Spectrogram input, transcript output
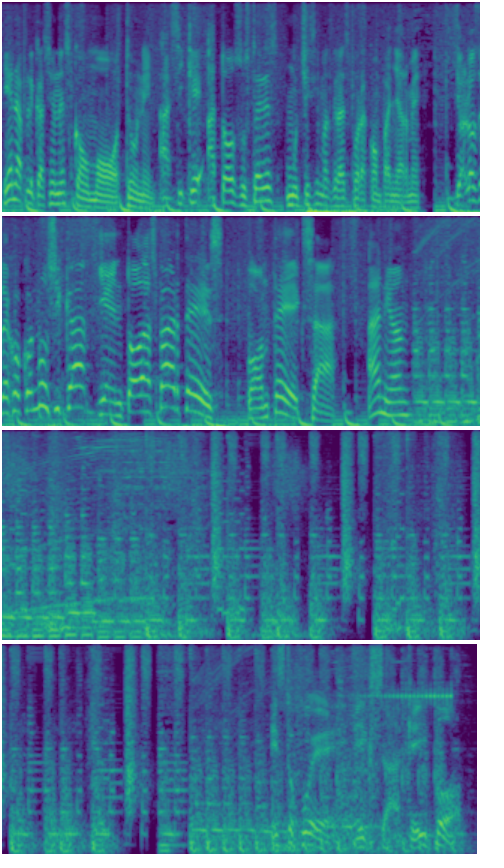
y en aplicaciones como Tuning. Así que a todos ustedes, muchísimas gracias por acompañarme. Yo los dejo con música y en todas partes. Ponte Exa. Anion. Esto fue Exa K-Pop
